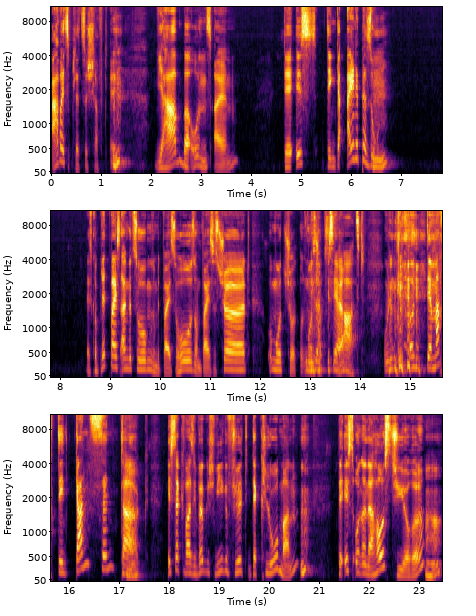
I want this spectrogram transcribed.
Arbeitsplätze schafft. Mhm. Wir haben bei uns einen, der ist den eine Person. Mhm. Er ist komplett weiß angezogen, so mit weißer Hose und weißes Shirt und Mundschutz. Und Mundschutz ist er ja? Arzt? Und, und der macht den ganzen Tag, ist er quasi wirklich wie gefühlt der Klomann. Der ist unten an der Haustüre. Aha.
